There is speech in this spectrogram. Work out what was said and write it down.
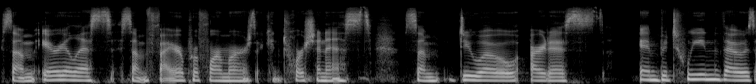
some aerialists, some fire performers, a contortionist, some duo artists. In between those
